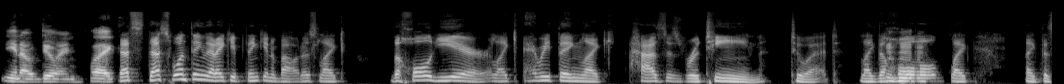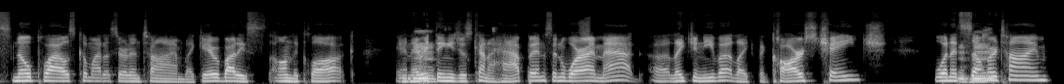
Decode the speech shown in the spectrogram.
you know, doing. Like that's that's one thing that i keep thinking about is like the whole year like everything like has this routine to it like the Mhm. whole like like the snow plows come out at a certain time like everybody's on the clock and Mhm. everything just kind of happens and where i'm at uh, lake geneva like the cars change when it's Mhm. summertime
